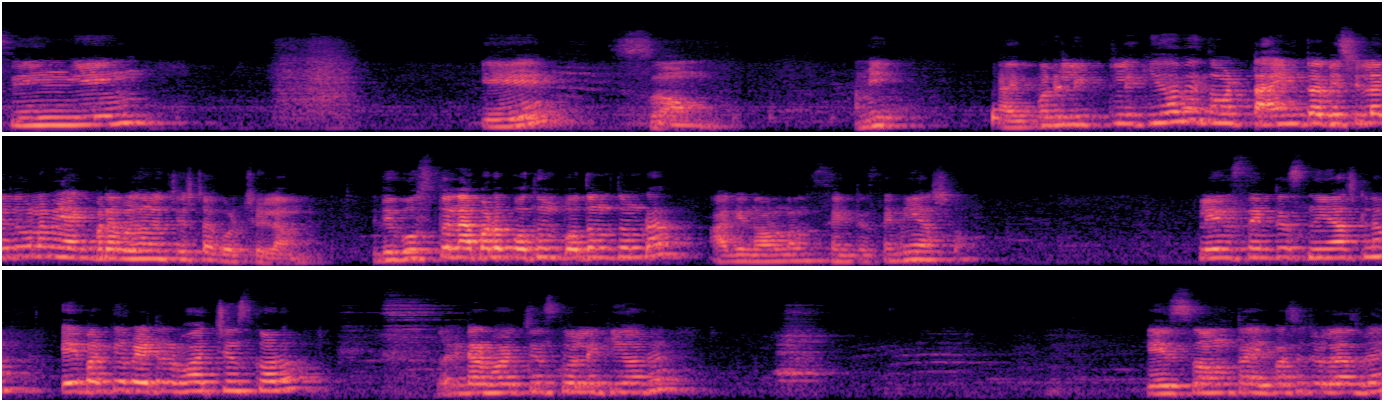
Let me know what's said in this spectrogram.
singing a song আমি একবারে লিখলে কি হবে? তোমার টাইমটা বেশি লাগবে বলে আমি একবারে বোঝানোর চেষ্টা করছিলাম। যদি বুঝতে না পারো প্রথম প্রথম তোমরা, আগে নর্মাল সেন্টেন্সে নিয়ে আসো। প্লেন সেন্টেন্স নিয়ে আসলাম। এবার কি হবে? এটার ভয়েস চেঞ্জ করো। এটার ভয়েস চেঞ্জ করলে কি হবে? এই সংটা এই পাশে চলে আসবে।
